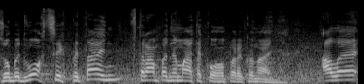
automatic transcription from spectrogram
З обидвох цих питань в Трампа немає такого переконання. Але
